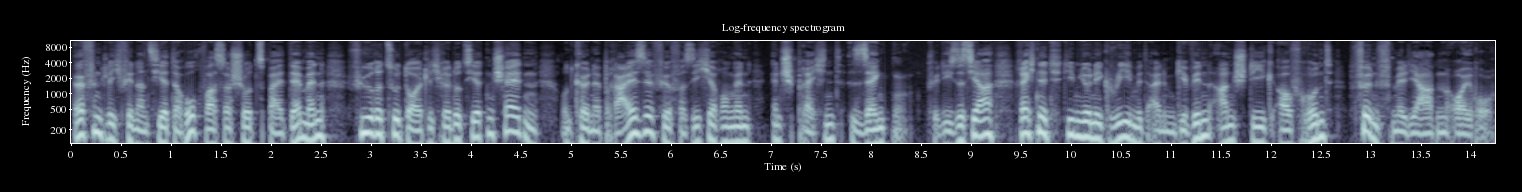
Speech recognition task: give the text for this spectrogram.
öffentlich finanzierter Hochwasserschutz bei Dämmen, führe zu deutlich reduzierten Schäden und könne Preise für Versicherungen entsprechend senken. Für dieses Jahr rechnet die Munich Re mit einem Gewinnanstieg auf rund 5 Milliarden Euro.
